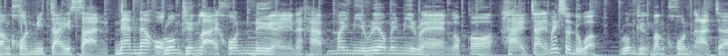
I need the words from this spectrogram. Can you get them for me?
บางคนมีใจสั่นแน่นหน้าอกรวมถึงหลายคนเหนื่อยนะครับ ไม่มีเรี่ยวไม่มีแรง แล้วก็หายใจไม่สะดวก รวมถึงบางคนอาจจะ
